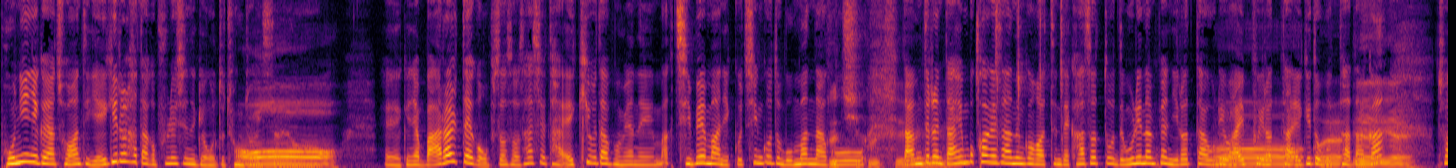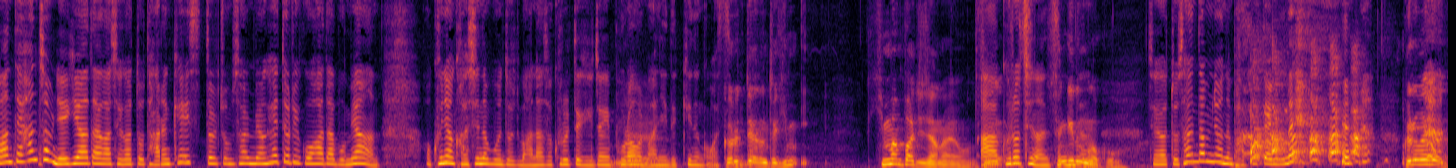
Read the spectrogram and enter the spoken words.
본인이 그냥 저한테 얘기를 하다가 풀리시는 경우도 종종 있어요. 어, 예, 그냥 말할 데가 없어서 사실 다 애 키우다 보면은 막 집에만 있고 친구도 못 만나고 그렇지, 그렇지. 남들은 다 행복하게 사는 것 같은데 가서 또 우리 남편 이렇다, 우리 어, 와이프 이렇다 얘기도 예, 못 하다가 예, 예. 저한테 한참 얘기하다가 제가 또 다른 케이스들 좀 설명해드리고 하다 보면 어, 그냥 가시는 분들도 많아서 그럴 때 굉장히 보람을 예. 많이 느끼는 것 같습니다. 그럴 때는 되게 힘, 힘만 빠지잖아요. 아, 생- 그렇진 않습니다. 생기는 거 같고. 제가 또 상담료는 받기 때문에 그러면은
